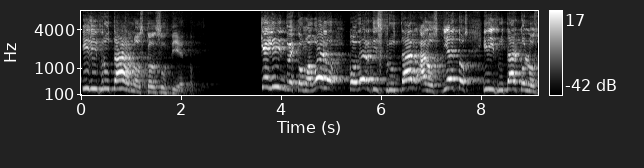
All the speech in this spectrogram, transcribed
y disfrutarlos con sus nietos. Qué lindo es como abuelo poder disfrutar a los nietos y disfrutar con los,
